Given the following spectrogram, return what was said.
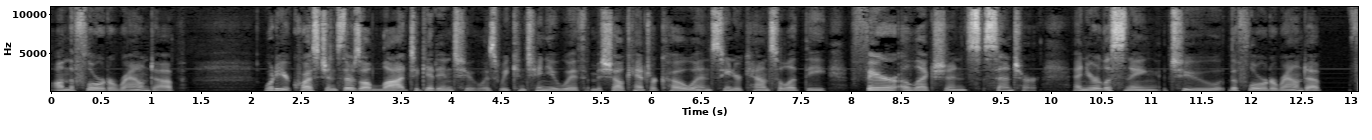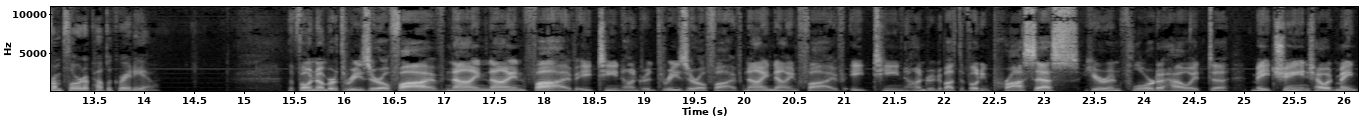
on the Florida Roundup. What are your questions? There's a lot to get into as we continue with Michelle Kanter Cohen, Senior Counsel at the Fair Elections Center. And you're listening to the Florida Roundup from Florida Public Radio. The phone number 305-995-1800 305-995-1800 about the voting process here in Florida, how it uh, may change, how it may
